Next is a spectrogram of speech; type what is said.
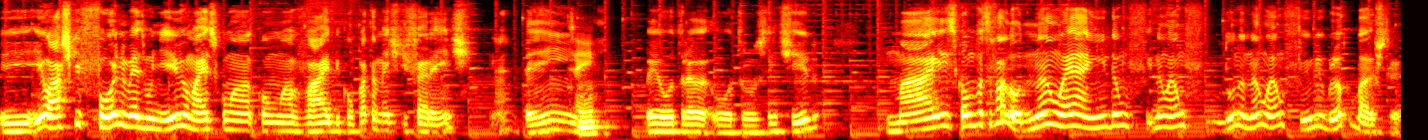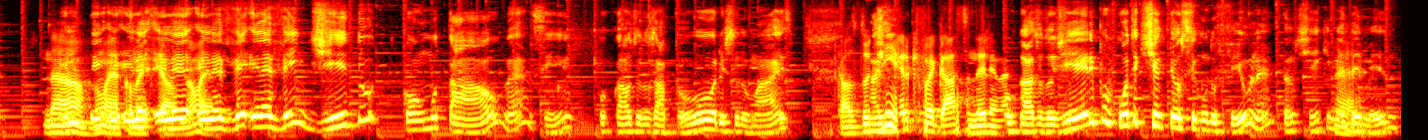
E eu acho que foi no mesmo nível, mas com uma, com uma vibe completamente diferente, né? Bem, Sim. bem outra, outro sentido. Mas, como você falou, não é ainda um não é um Duna não é um filme blockbuster. Não, ele, não é comercial. Ele, ele, não é. É, ele é vendido como tal, né? Assim, por causa dos atores e tudo mais. Por causa do Mas, dinheiro que foi gasto nele, né? Por causa do dinheiro e por conta que tinha que ter o segundo filme, né? Então tinha que vender é. mesmo.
